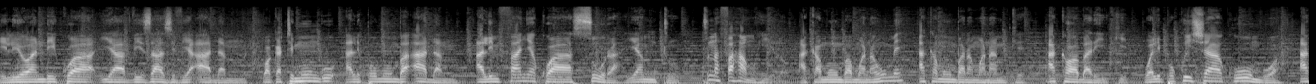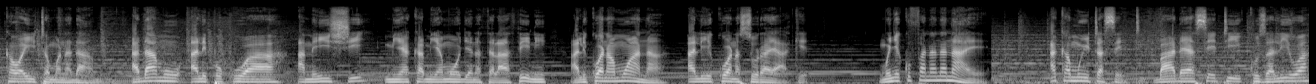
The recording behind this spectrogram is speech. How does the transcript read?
iliyoandikwa ya vizazi vya Adamu. Wakati Mungu alipomuumba Adamu, alimfanya kwa sura ya mtu, tunafahamu hilo. Akamuumba mwanaume, akamuumba na mwanamke, akawabariki. Walipokwisha kuumbwa, akawaita mwanadamu. Adamu alipokuwa ameishi miaka 130 alikuwa na mwana aliyekuwa na sura yake mwenye kufanana naye akamwita Seti. Baada ya Seti kuzaliwa,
